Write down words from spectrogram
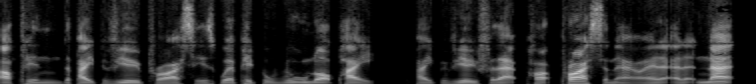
upping the pay per view prices where people will not pay pay per view for that price now, and, and that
